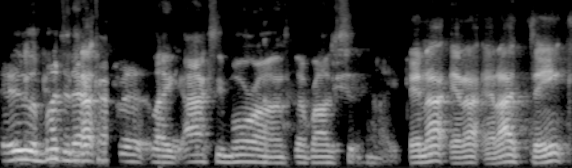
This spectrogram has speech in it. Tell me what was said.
There's a bunch of that Not- kind of like oxymoron stuff. Where I was sitting like, And I and I and I think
